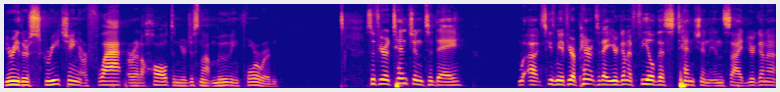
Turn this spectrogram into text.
You're either screeching or flat or at a halt and you're just not moving forward. So if you're a tension today, uh, excuse me, if you're a parent today, you're going to feel this tension inside. You're going to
